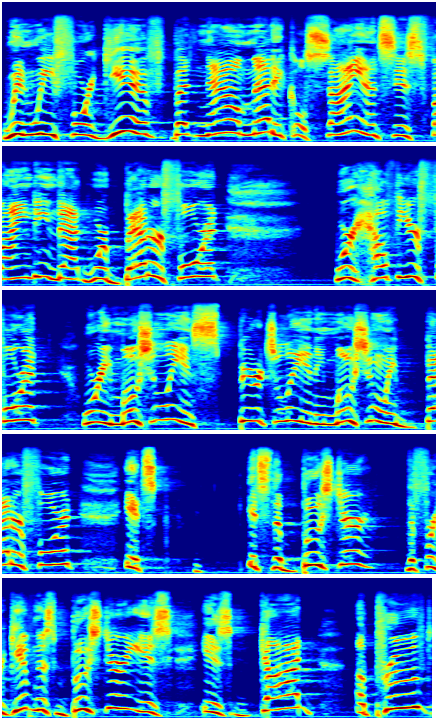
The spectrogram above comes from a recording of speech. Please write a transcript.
when we forgive, but now medical science is finding that we're better for it, we're healthier for it, we're emotionally and spiritually and emotionally better for it. It's, it's the booster, the forgiveness booster is, is God approved,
